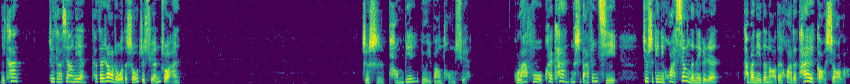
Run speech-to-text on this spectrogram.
你看，这条项链，它在绕着我的手指旋转。”这时，旁边有一帮同学：“古拉夫，快看，那是达芬奇。”就是给你画像的那个人，他把你的脑袋画的太搞笑了。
